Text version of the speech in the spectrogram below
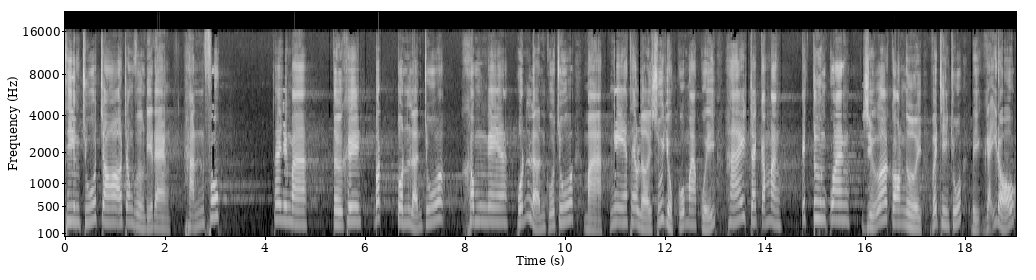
thiên chúa cho ở trong vườn địa đàng, hạnh phúc. Thế nhưng mà từ khi bất tuân lệnh chúa, không nghe huấn lệnh của chúa, mà nghe theo lời xúi dục của ma quỷ, hái trái cấm ăn, cái tương quan giữa con người với thiên chúa bị gãy đổ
